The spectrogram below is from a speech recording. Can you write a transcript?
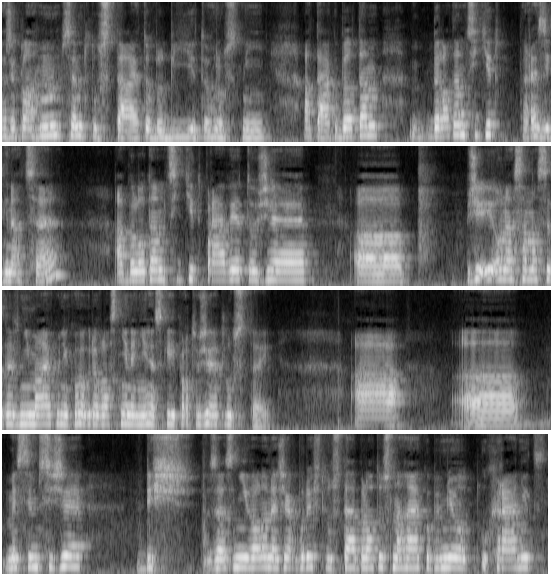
a řekla, hm, jsem tlustá, je to blbý, je to hnusný. A tak byl tam, byla tam cítit rezignace a bylo tam cítit právě to, že, uh, že i ona sama sebe vnímá jako někoho, kdo vlastně není hezký, protože je tlustý. A uh, myslím si, že když zaznívalo, než jak budeš tlustá, byla to snaha jako by mě uchránit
